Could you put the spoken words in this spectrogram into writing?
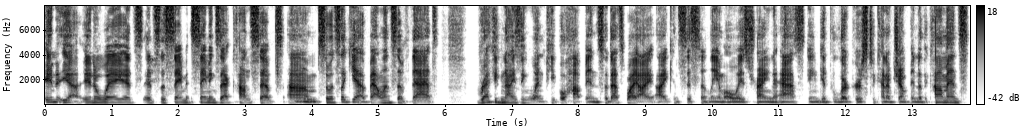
In yeah, in a way, it's it's the same same exact concept. Um, mm-hmm. So it's like yeah, balance of that recognizing when people hop in. So that's why I, I consistently am always trying to ask and get the lurkers to kind of jump into the comments,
